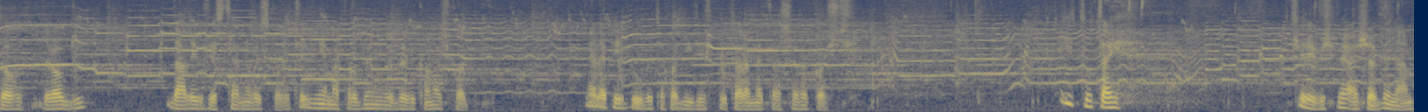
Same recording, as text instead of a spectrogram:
do drogi. Dalej już jest teren wojskowy, czyli nie ma problemu, żeby wykonać chodnik. Najlepiej byłby to chodnik gdzieś 1,5 metra szerokości. I tutaj chcielibyśmy, żeby nam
